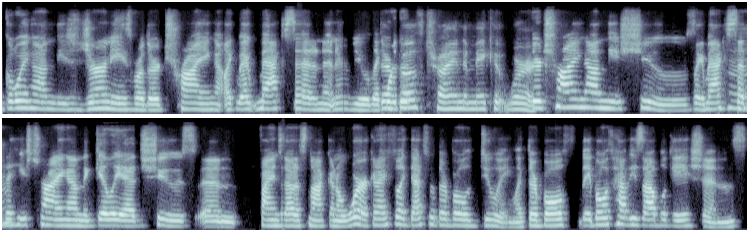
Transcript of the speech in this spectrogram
going on these journeys where they're trying like, like Max said in an interview like they're both they're, trying to make it work. They're trying on these shoes. Like Max mm-hmm. said that he's trying on the Gilead shoes and finds out it's not going to work and I feel like that's what they're both doing. Like they're both they both have these obligations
